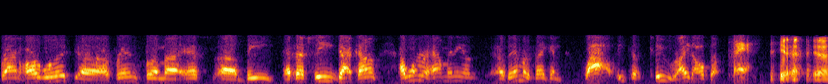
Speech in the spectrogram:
Brian Harwood, uh, our friends from uh, SBFFC.com, I wonder how many of, of them are thinking, wow, he took two right off the bat. yeah, yeah,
